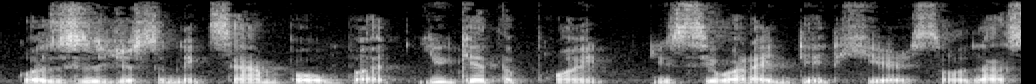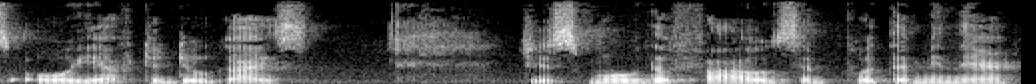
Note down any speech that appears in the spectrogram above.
because this is just an example, but you get the point. You see what I did here. So that's all you have to do, guys. Just move the files and put them in there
